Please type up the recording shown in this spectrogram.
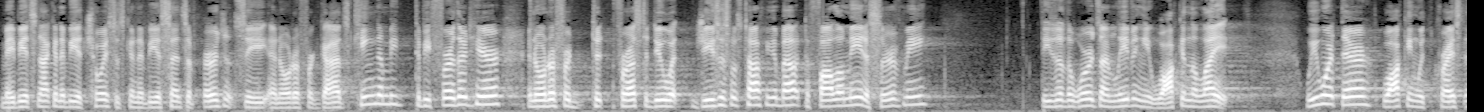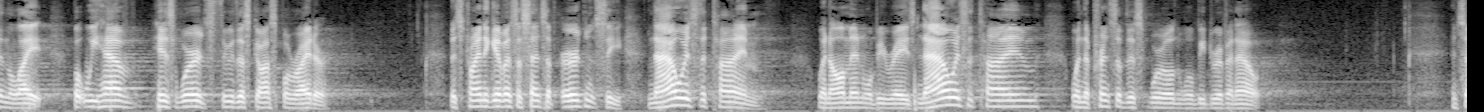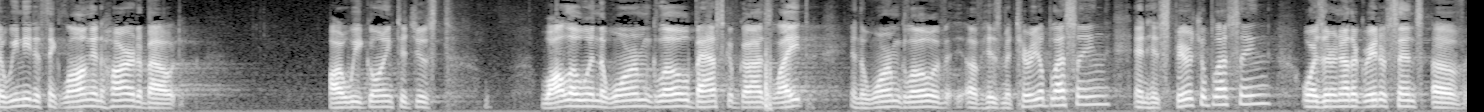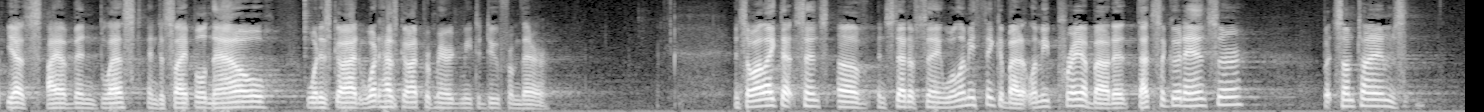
Maybe it's not going to be a choice, it's going to be a sense of urgency in order for God's kingdom be, to be furthered here, in order for, to, for us to do what Jesus was talking about, to follow me, to serve me. These are the words I'm leaving you walk in the light. We weren't there walking with Christ in the light, but we have his words through this gospel writer that's trying to give us a sense of urgency. Now is the time when all men will be raised. Now is the time when the prince of this world will be driven out. And so we need to think long and hard about are we going to just wallow in the warm glow, bask of God's light, and the warm glow of, of His material blessing and His spiritual blessing? Or is there another greater sense of, yes, I have been blessed and discipled. Now, what is God, what has God prepared me to do from there? And so I like that sense of instead of saying, well, let me think about it, let me pray about it, that's a good answer. But sometimes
